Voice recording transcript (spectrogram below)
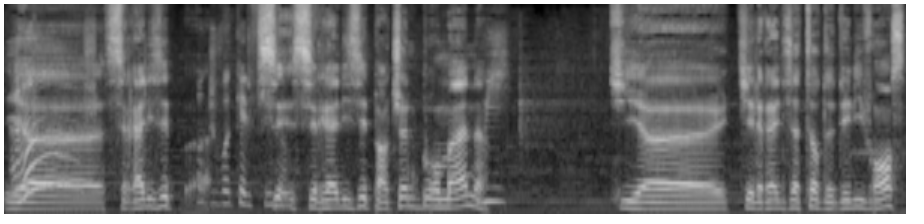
Et Ah euh, c'est réalisé. C'est par John Boorman, Oui, qui, euh, qui est le réalisateur de Délivrance.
